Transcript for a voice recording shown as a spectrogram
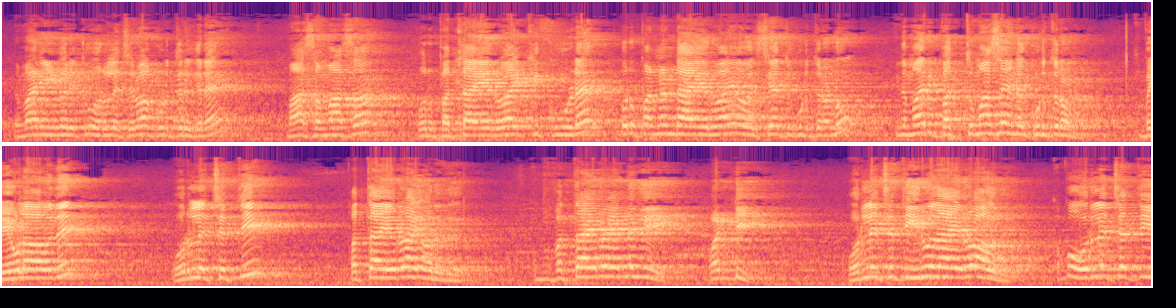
இந்த மாதிரி இவருக்கு ஒரு லட்ச ரூபா கொடுத்துருக்குறேன். மாசம் மாசம் ஒரு பத்தாயிரம் ரூபாய்க்கு கூட ஒரு பன்னெண்டாயிரம் ரூபாய் அவர் சேர்த்து கொடுத்துடணும் இந்த மாதிரி பத்து மாசம் எனக்கு கொடுத்துடணும் அப்போ எவ்வளோ ஆகுது? ஒரு லட்சத்தி பத்தாயிரம் ரூபாய் வருது. பத்தாயிரம் ரூபா என்னது? வட்டி. ஒரு லட்சத்தி இருபதாயிரம் ரூபா ஆகுது. அப்போ ஒரு லட்சத்தி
